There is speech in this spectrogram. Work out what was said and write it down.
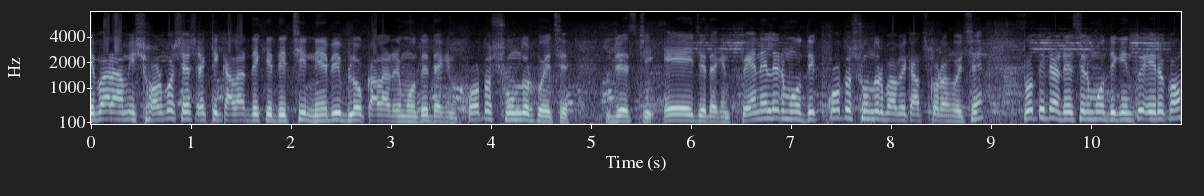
এবার আমি সর্বশেষ একটি কালার দেখিয়ে দিচ্ছি নেভি ব্লু কালারের মধ্যে। দেখেন কত সুন্দর হয়েছে ড্রেসটি এই যে দেখেন প্যানেলের মধ্যে কত সুন্দরভাবে কাজ করা হয়েছে। প্রতিটা ড্রেসের মধ্যে কিন্তু এরকম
